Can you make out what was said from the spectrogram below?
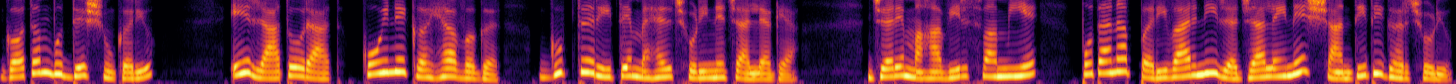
ગૌતમ બુદ્ધે શું કર્યું? એ રાતોરાત કોઈને કહ્યા વગર ગુપ્ત રીતે મહેલ છોડીને ચાલ્યા ગયા. જ્યારે મહાવીર સ્વામીએ પોતાના પરિવારની રજા લઈને શાંતિથી ઘર છોડ્યું.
